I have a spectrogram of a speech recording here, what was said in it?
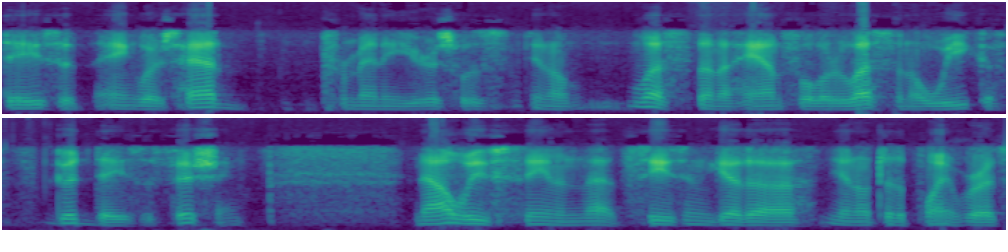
days that anglers had for many years was you know less than a handful or less than a week of good days of fishing. Now we've seen in that season get a you know to the point where it's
